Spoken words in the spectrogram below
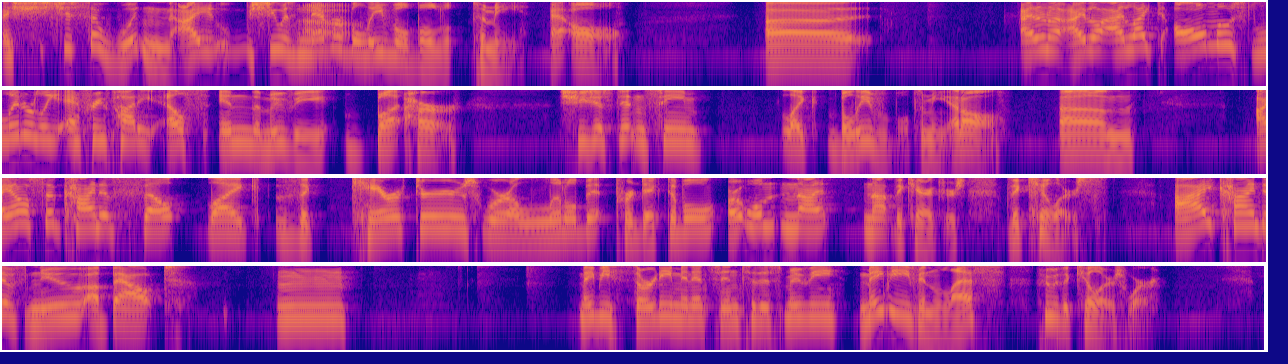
Uh, she's just so wooden. I she was never believable to me at all. Uh, I don't know. I I liked almost literally everybody else in the movie but her. She just didn't seem like believable to me at all. Um, I also kind of felt like the characters were a little bit predictable, or well, not not the characters, the killers. I kind of knew about mm, maybe 30 minutes into this movie, maybe even less, who the killers were.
